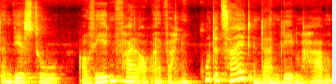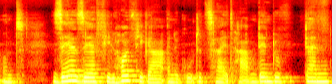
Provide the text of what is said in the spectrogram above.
dann wirst du auf jeden Fall auch einfach eine gute Zeit in deinem Leben haben und sehr, sehr viel häufiger eine gute Zeit haben. Denn du, dein,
